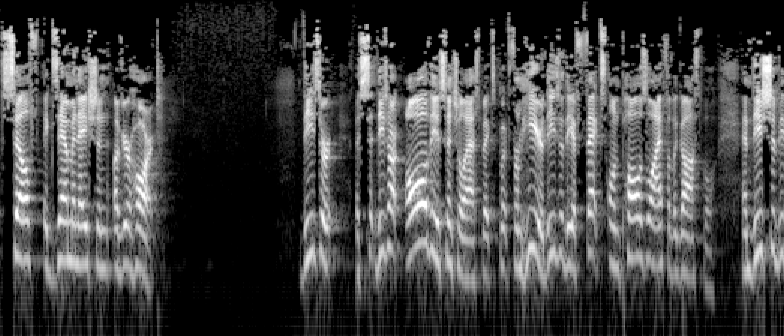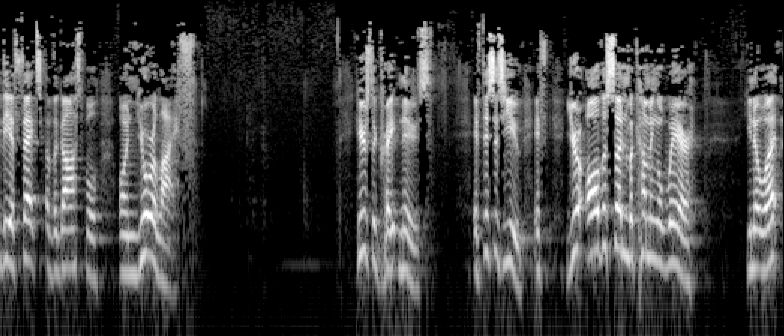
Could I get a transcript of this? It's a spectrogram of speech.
self examination of your heart. These are these aren't all the essential aspects, but from here, these are the effects on Paul's life of the gospel. And these should be the effects of the gospel on your life. Here's the great news. If this is you, if you're all of a sudden becoming aware, you know what?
